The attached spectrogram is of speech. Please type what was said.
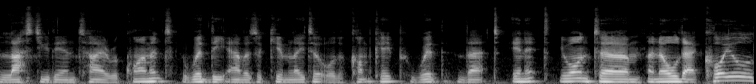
last you the entire requirement with the Ava's accumulator or the comp cape with that in it. You want um, an Oldak coil,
